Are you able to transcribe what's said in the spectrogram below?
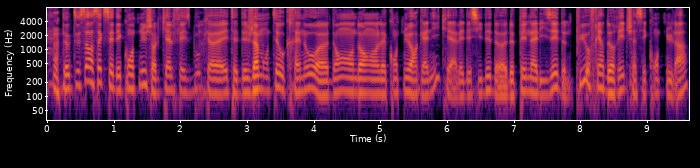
Donc, tout ça, on sait que c'est des contenus sur lesquels Facebook était déjà monté au créneau dans, dans le contenu organique et avait décidé de, pénaliser, de ne plus offrir de reach à ces contenus-là.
